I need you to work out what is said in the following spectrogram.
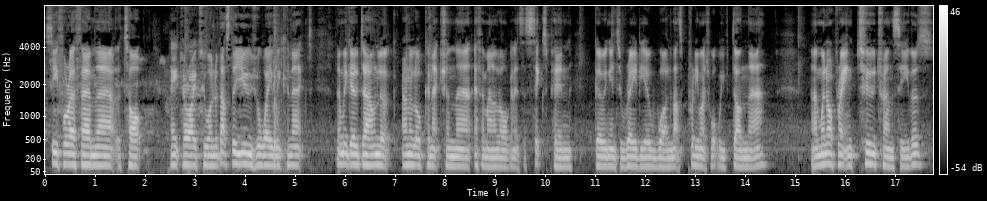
C4FM there at the top. HRI 200. That's the usual way we connect. Then we go down, look, analog connection there, FM analog, and it's a six pin going into radio one. And that's pretty much what we've done there. And when operating two transceivers,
